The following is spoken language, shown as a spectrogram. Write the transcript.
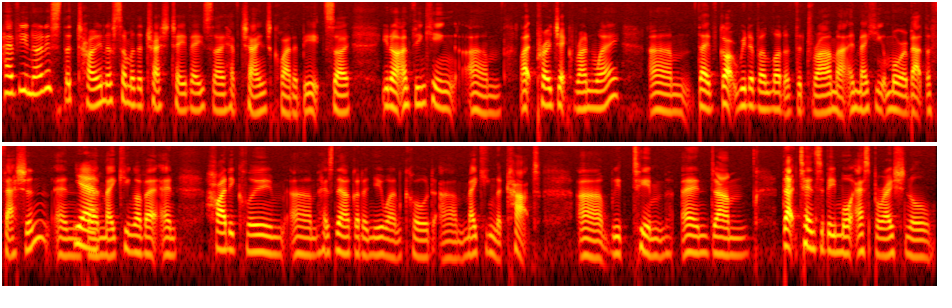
Have you noticed the tone of some of the trash TVs though have changed quite a bit? So, you know, I'm thinking um, like Project Runway. Um, they've got rid of a lot of the drama and making it more about the fashion and Yeah. the making of it. And Heidi Klum um, has now got a new one called um, Making the Cut uh, with Tim, and um, that tends to be more aspirational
